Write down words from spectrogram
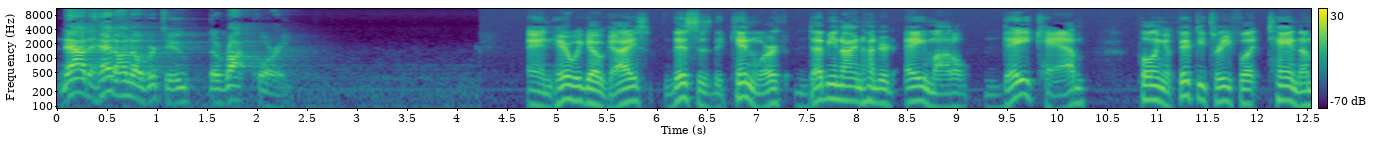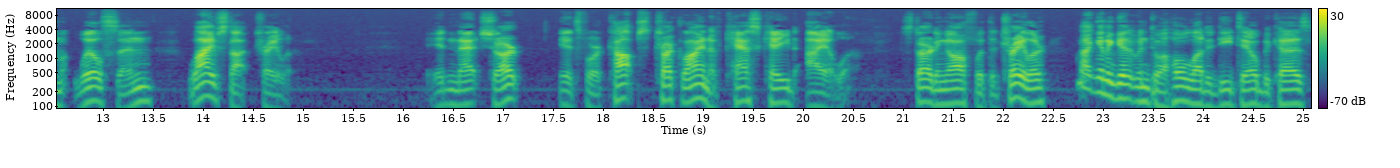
Now to head on over to the rock quarry. And here we go, guys. This is the Kenworth W900A model day cab pulling a 53-foot tandem Wilson livestock trailer. Isn't that sharp? It's for Koppes truck line of Cascade, Iowa. Starting off with the trailer, I'm not going to get into a whole lot of detail because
